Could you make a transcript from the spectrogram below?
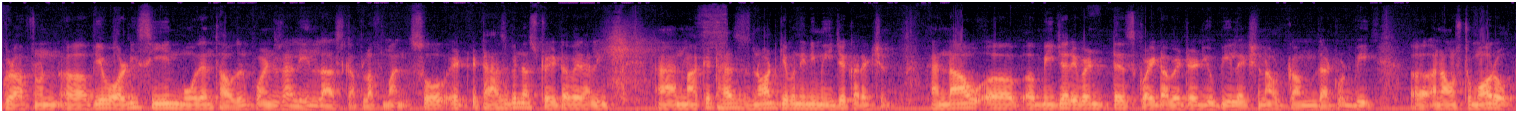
Good afternoon. Uh, we have already seen more than 1000 points rally in last couple of months. So it, it has been a straight away rally and market has not given any major correction. And now uh, a major event is quite awaited UP election outcome that would be uh, announced tomorrow.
